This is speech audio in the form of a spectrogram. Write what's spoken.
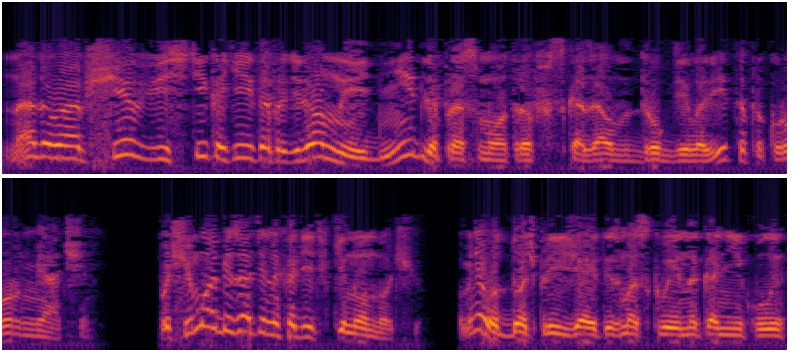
«Надо вообще ввести какие-то определенные дни для просмотров», — сказал вдруг деловито прокурор Мячин. «Почему обязательно ходить в кино ночью? У меня вот дочь приезжает из Москвы на каникулы».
